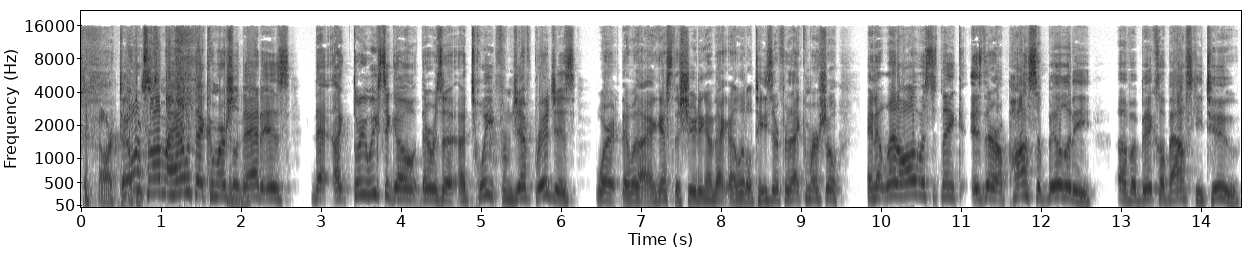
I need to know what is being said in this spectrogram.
there. Artois. the only problem I had with that commercial, Dad, is that like three weeks ago there was a, a tweet from Jeff Bridges where there was, I guess, the shooting of that a little teaser for that commercial, and it led all of us to think: Is there a possibility of a Big Lebowski too?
